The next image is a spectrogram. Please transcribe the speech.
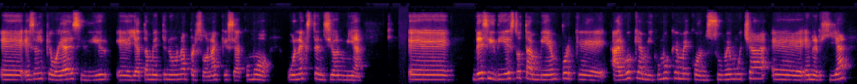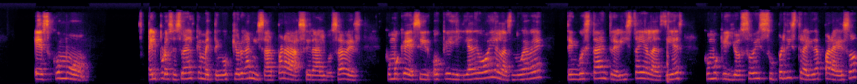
eh, es el que voy a decidir eh, ya también tener una persona que sea como una extensión mía. Decidí esto también porque algo que a mí como que me consume mucha eh, energía es como el proceso en el que me tengo que organizar para hacer algo, ¿sabes? Como que decir, ok, el día de hoy a las 9 tengo esta entrevista y a las 10, como que yo soy súper distraída para eso,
